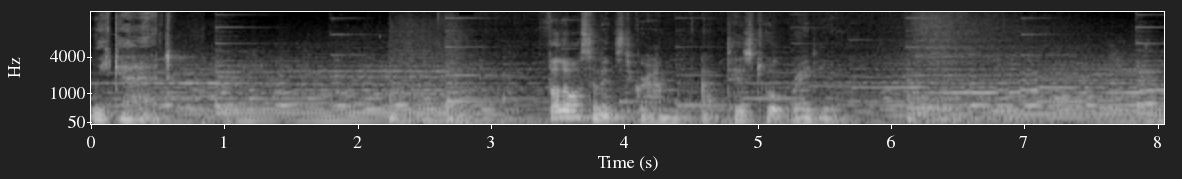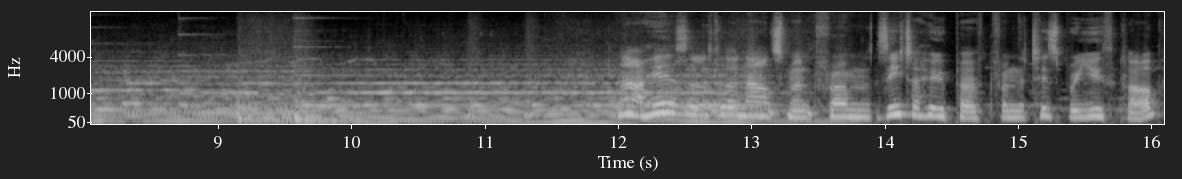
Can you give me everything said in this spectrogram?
week ahead. Follow us on Instagram at Tis Talk Radio. Now, here's a little announcement from Zita Hooper from the Tisbury Youth Club.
